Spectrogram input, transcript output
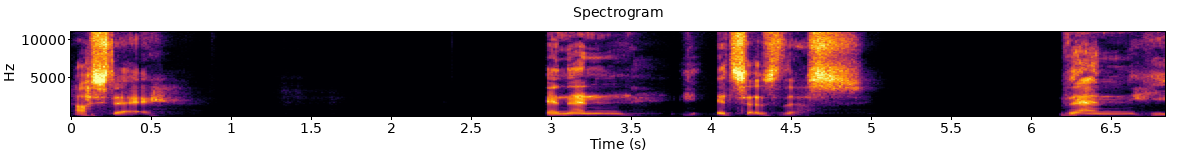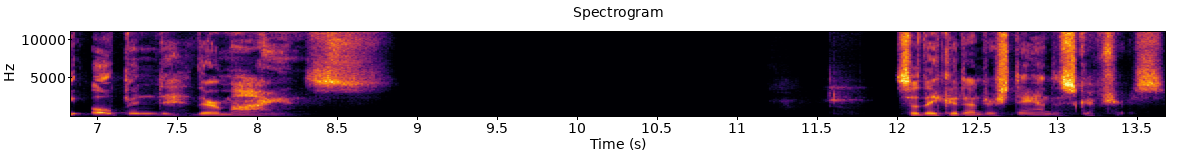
I'll stay. And then it says this then he opened their minds so they could understand the scriptures.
